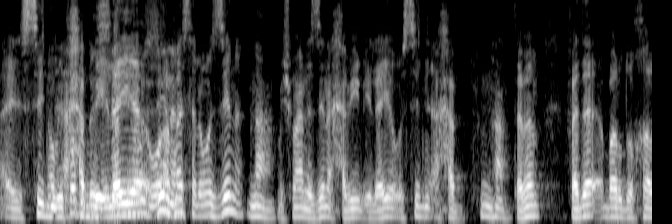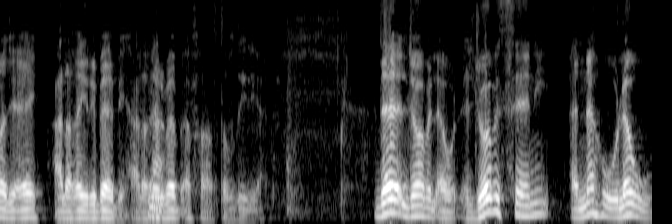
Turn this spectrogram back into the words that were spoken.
السجن أحب إلي. مثلا والزنا نعم. مش معنى الزنا حبيب إلي والسجن أحب نعم. تمام فده برضو خرج إيه على غير بابه على غير نعم. باب أفعل التفضيل يعني ده الجواب الأول الجواب الثاني أنه لو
